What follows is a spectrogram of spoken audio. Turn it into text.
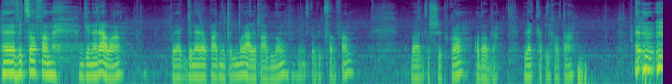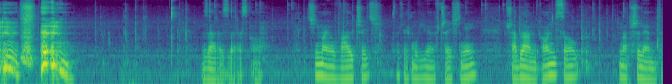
e, wycofam generała, bo jak generał padnie, to i morale padną, więc go wycofam bardzo szybko. O dobra, lekka piechota. Zaraz, zaraz, o. Ci mają walczyć, tak jak mówiłem wcześniej, szablami. Oni są na przynętę.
